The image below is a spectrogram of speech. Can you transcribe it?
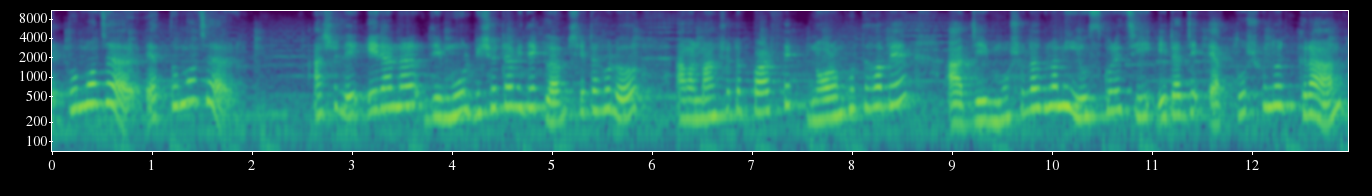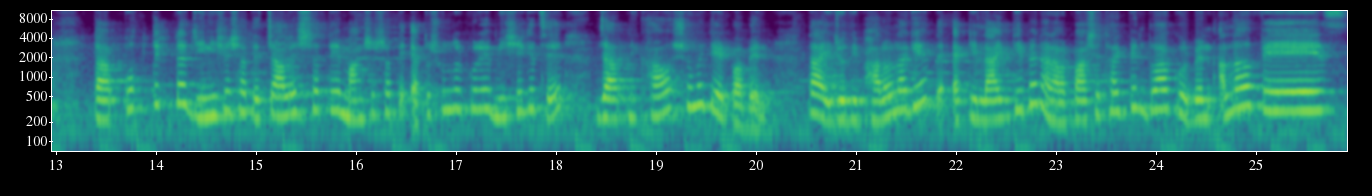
এত মজার এত মজার। আসলে এ রান্নার যে মূল বিষয়টা আমি দেখলাম, সেটা হলো আমার মাংসটা পারফেক্ট নরম হতে হবে। আর যে মশলাগুলো আমি ইউজ করেছি, এটা যে এত সুন্দর গ্রান তা প্রত্যেকটা জিনিসের সাথে, চালের সাথে, মাংসের সাথে এত সুন্দর করে মিশে গেছে যা আপনি খাওয়ার সময় টের পাবেন। তাই যদি ভালো লাগে একটি লাইক দিবেন আর আমার পাশে থাকবেন, দোয়া করবেন। আল্লাহ হাফেজ!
